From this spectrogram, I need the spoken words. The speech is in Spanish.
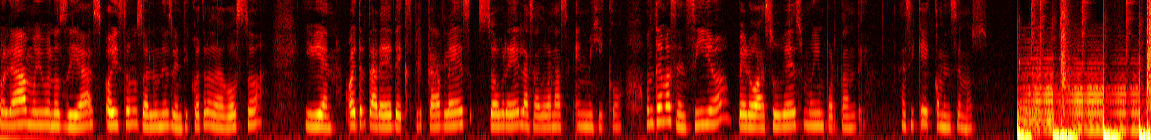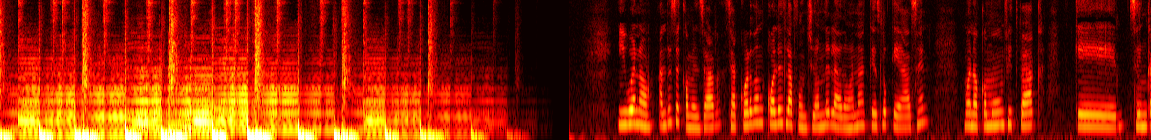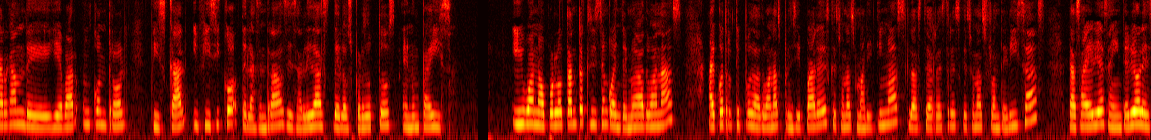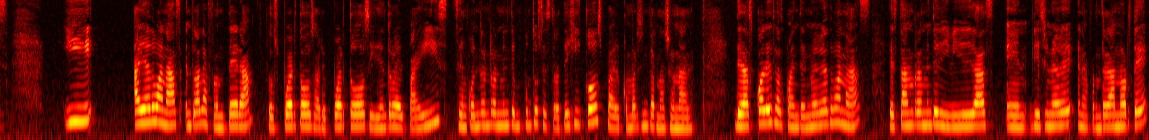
Hola, muy buenos días. Hoy estamos al lunes 24 de agosto y bien, hoy trataré de explicarles sobre las aduanas en México. Un tema sencillo, pero a su vez muy importante. Así que comencemos. Y bueno, antes de comenzar, ¿se acuerdan cuál es la función de la aduana? ¿Qué es lo que hacen? Bueno, como un feedback que se encargan de llevar un control fiscal y físico de las entradas y salidas de los productos en un país. Y bueno, por lo tanto existen 49 aduanas. Hay cuatro tipos de aduanas principales, que son las marítimas, las terrestres, que son las fronterizas, las aéreas e interiores. Y hay aduanas en toda la frontera, los puertos, aeropuertos y dentro del país se encuentran realmente en puntos estratégicos para el comercio internacional, de las cuales las 49 aduanas están realmente divididas en 19 en la frontera norte,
